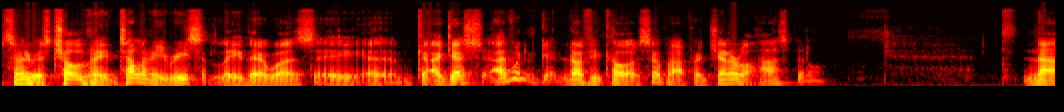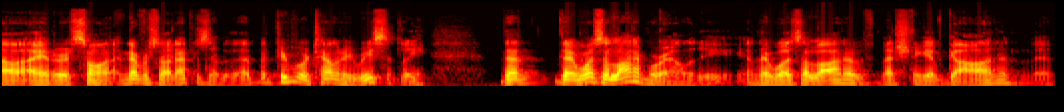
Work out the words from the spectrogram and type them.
Somebody was told me, telling me recently there was a, I guess, I wouldn't know if you call it a soap opera, General Hospital. Now, I never saw, I never saw an episode of that, but people were telling me recently that there was a lot of morality and there was a lot of mentioning of God. And, and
